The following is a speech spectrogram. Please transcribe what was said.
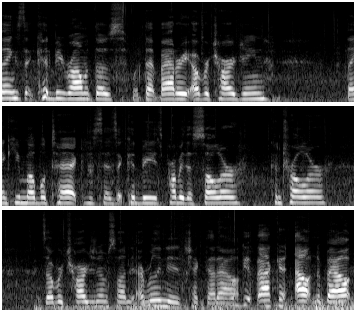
things that could be wrong with those with that battery overcharging. Thank you, Mobile Tech. He says it could be it's probably the solar controller. It's overcharging them, so I, I really need to check that out. We'll get back out and about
